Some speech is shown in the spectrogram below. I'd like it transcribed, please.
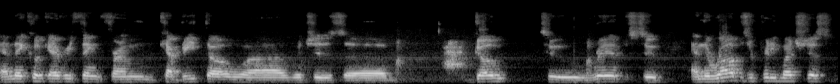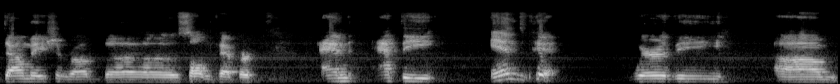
And they cook everything from cabrito, uh, which is uh, goat, to ribs, to and the rubs are pretty much just Dalmatian rub, uh, salt and pepper. And at the end pit, where the um,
